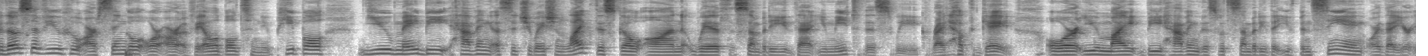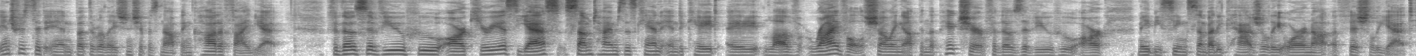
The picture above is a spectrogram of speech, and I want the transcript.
For those of you who are single or are available to new people, you may be having a situation like this go on with somebody that you meet this week right out the gate. Or you might be having this with somebody that you've been seeing or that you're interested in, but the relationship has not been codified yet. For those of you who are curious, yes, sometimes this can indicate a love rival showing up in the picture for those of you who are maybe seeing somebody casually or not officially yet.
